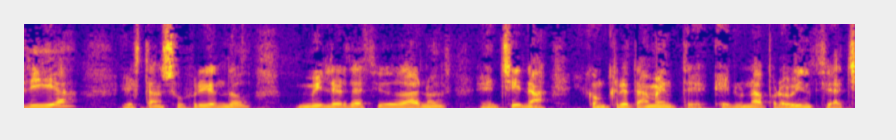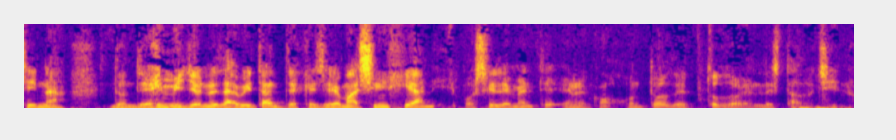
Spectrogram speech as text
hoy día están sufriendo miles de ciudadanos en China, y concretamente en una provincia china donde hay millones de habitantes que se llama Xinjiang y posiblemente en el conjunto de todo el Estado chino.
